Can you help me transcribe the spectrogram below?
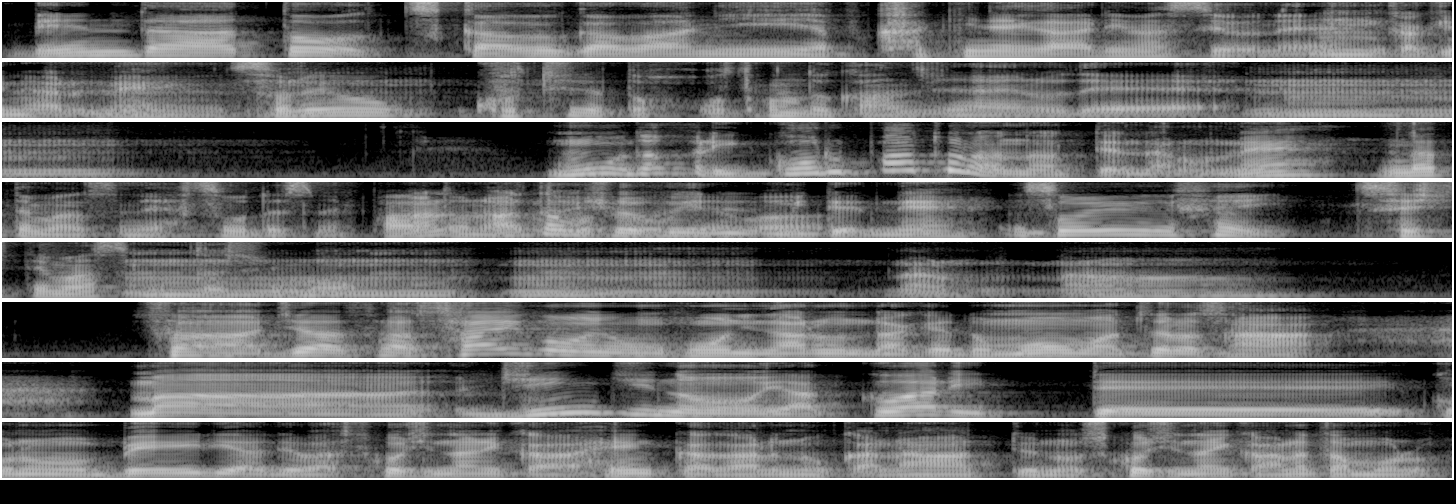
ベンダーと使う側にやっぱ垣根がありますよね。うん、垣根あるね。うんそれをこっちだとほとんど感じないので、うん。もうだからイコールパートナーになってんだろうね。なってますね。そうですね。パあートナーとあなたもそういうふうに見てね。そういうふうに接してます、私も。うん、うんなるほどな。さあ、じゃあさ、最後の方になるんだけども、松浦さん。まあ、人事の役割って、このベイエリアでは少し何か変化があるのかなっていうのを少し何かあなたも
